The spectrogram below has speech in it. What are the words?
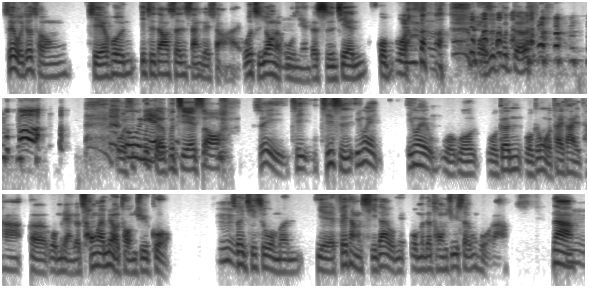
所以我就从结婚一直到生三个小孩，我只用了五年的时间，我我我是不得，我是不得不接受。所以其其实因为因为我我我跟我跟我太太她呃我们两个从来没有同居过，嗯，所以其实我们也非常期待我们我们的同居生活啦。那、嗯、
